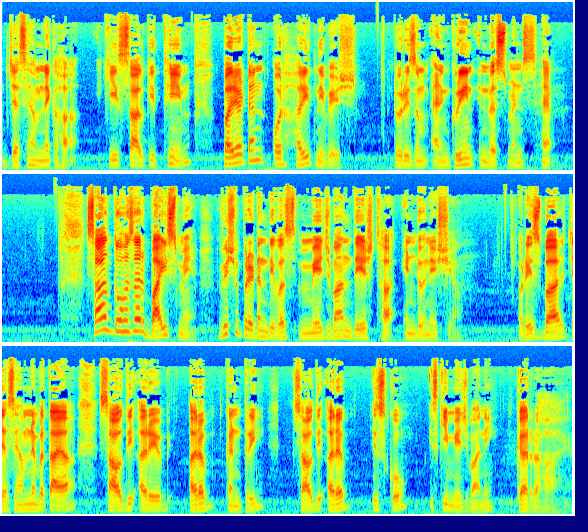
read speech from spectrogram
जैसे हमने कहा कि इस साल की थीम पर्यटन और हरित निवेश, टूरिज़्म एंड ग्रीन इन्वेस्टमेंट्स है। साल 2022 में विश्व पर्यटन दिवस मेजबान देश था इंडोनेशिया। और इस बार, जैसे हमने बताया, Saudi Arab, Arab country Saudi Arab इसको, इसकी मेजबानी कर रहा है।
